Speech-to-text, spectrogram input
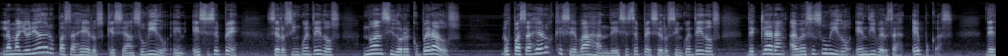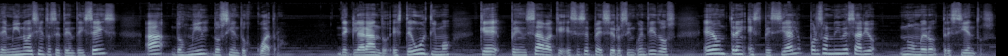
La mayoría de los pasajeros que se han subido en SCP-052 no han sido recuperados. Los pasajeros que se bajan de SCP-052 declaran haberse subido en diversas épocas, desde 1976 a 2204, declarando este último que pensaba que SCP-052 era un tren especial por su aniversario número 300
